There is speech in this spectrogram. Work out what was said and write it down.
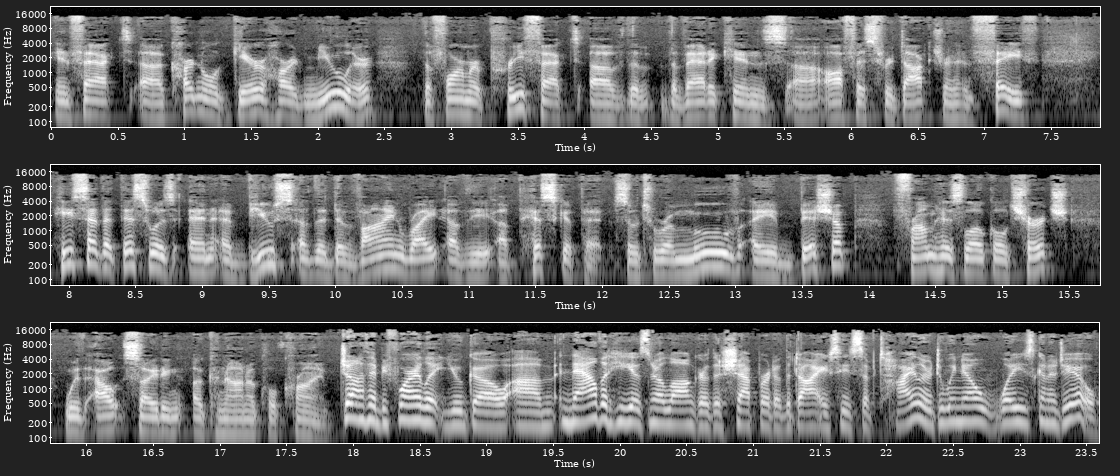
In fact, uh, Cardinal Gerhard Mueller, the former prefect of the, the Vatican's uh, Office for Doctrine and Faith, he said that this was an abuse of the divine right of the episcopate. So to remove a bishop from his local church without citing a canonical crime. Jonathan, before I let you go, um, now that he is no longer the shepherd of the Diocese of Tyler, do we know what he's going to do?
